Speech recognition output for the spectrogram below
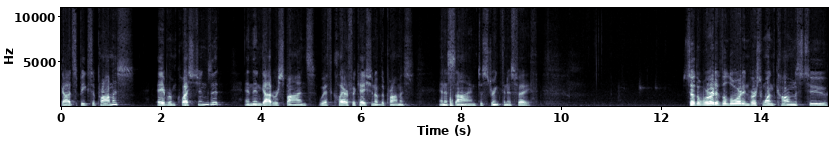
God speaks a promise, Abram questions it, and then God responds with clarification of the promise and a sign to strengthen his faith. So the word of the Lord in verse 1 comes to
